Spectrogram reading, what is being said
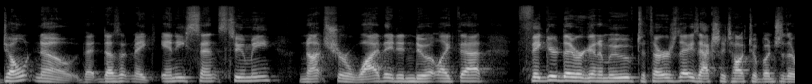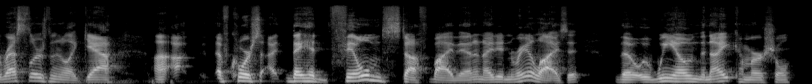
Don't know. That doesn't make any sense to me. Not sure why they didn't do it like that. Figured they were going to move to Thursdays. Actually, talked to a bunch of their wrestlers, and they're like, "Yeah." Uh, I- of course, I- they had filmed stuff by then, and I didn't realize it. The "We Own the Night" commercial,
